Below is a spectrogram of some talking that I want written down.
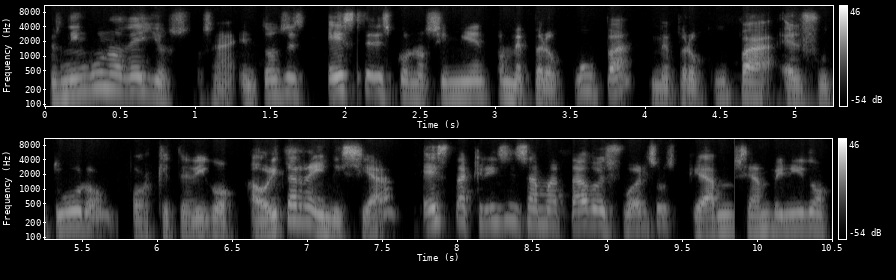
Pues ninguno de ellos. O sea, entonces este desconocimiento me preocupa, me preocupa el futuro, porque te digo, ahorita reiniciar, esta crisis ha matado esfuerzos que se han venido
